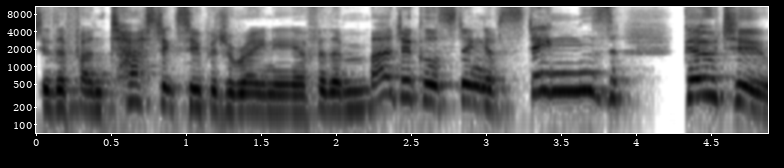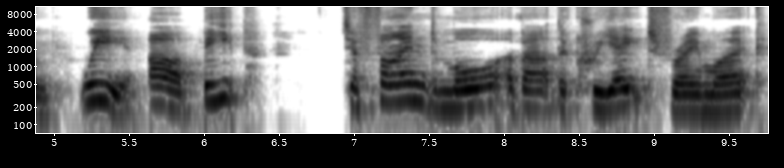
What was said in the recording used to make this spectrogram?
to the fantastic Superterranea for the magical sting of stings, go to We Are Beep to find more about the Create framework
